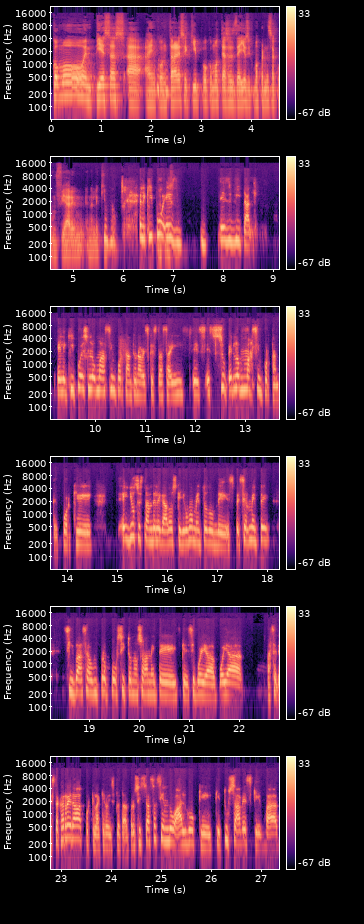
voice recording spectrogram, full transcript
¿cómo empiezas a, encontrar ese equipo? ¿Cómo te haces de ellos y cómo aprendes a confiar en, el equipo? El equipo es, es vital. El equipo es lo más importante una vez que estás ahí. Es, es, es lo más importante porque ellos están delegados que llega un momento donde especialmente si vas a un propósito, no solamente que si voy a, voy a hacer esta carrera porque la quiero disfrutar, pero si estás haciendo algo que, que tú sabes que va,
